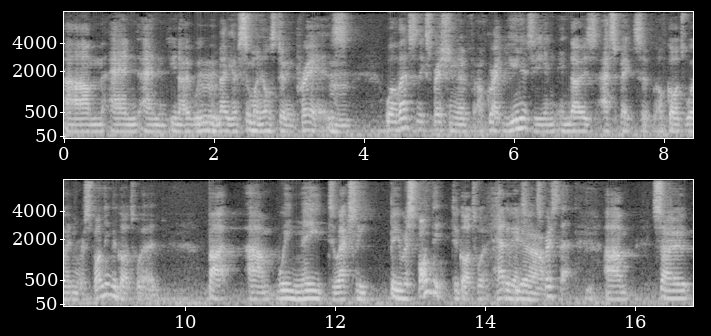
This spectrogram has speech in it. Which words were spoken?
um, and and you know we, we maybe have someone else doing prayers. Well, that's an expression of, of great unity in, in those aspects of, of God's word and responding to God's word. But um, we need to actually be responding to God's word. How do we actually Yeah. express that? Um, so,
